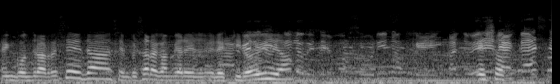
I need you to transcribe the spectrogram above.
encontrar recetas, empezar a cambiar el, el estilo de vida. Ellos- a casa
